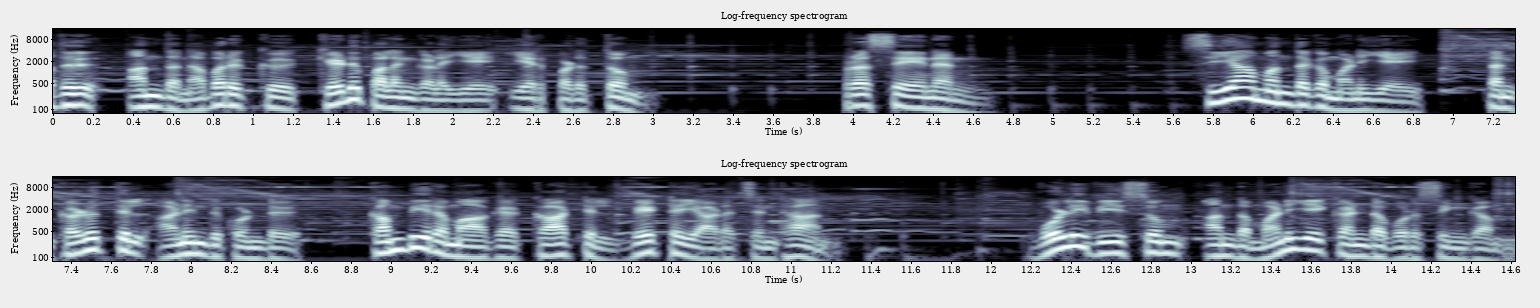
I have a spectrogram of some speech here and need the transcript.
அது அந்த நபருக்கு கெடு பலங்களையே ஏற்படுத்தும். பிரசேனன். சியாமந்தக மணியை தன் கழுத்தில் அணிந்து கொண்டு கம்பீரமாக காட்டில் வேட்டையாடச் சென்றான். ஒளி வீசும் அந்த மணியை கண்ட ஒரு சிங்கம்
